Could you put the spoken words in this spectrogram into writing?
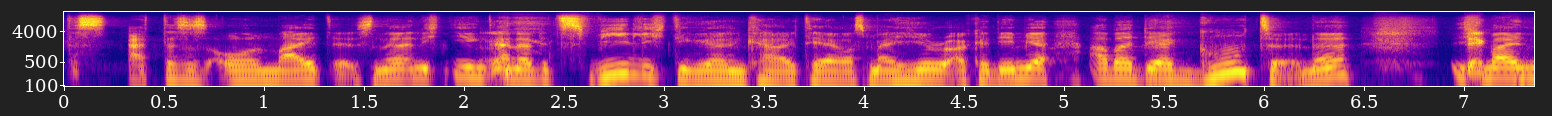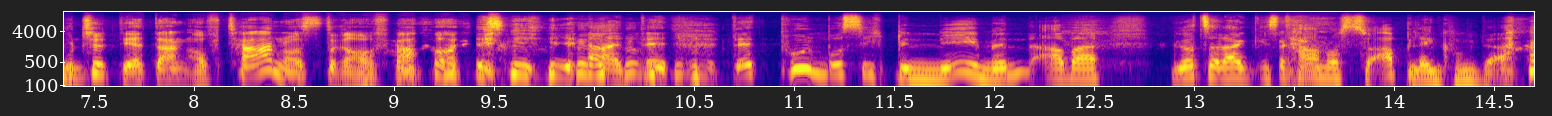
das, ah, dass es All Might ist, ne? Nicht irgendeiner der zwielichtigeren Charaktere aus My Hero Academia, aber der Gute, ne? Ich Der meine, Gute, der dann auf Thanos draufhaut. ja, De- Deadpool muss sich benehmen, aber Gott sei Dank ist Thanos zur Ablenkung da.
